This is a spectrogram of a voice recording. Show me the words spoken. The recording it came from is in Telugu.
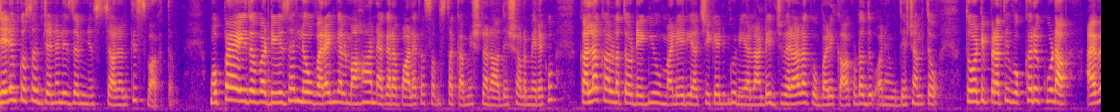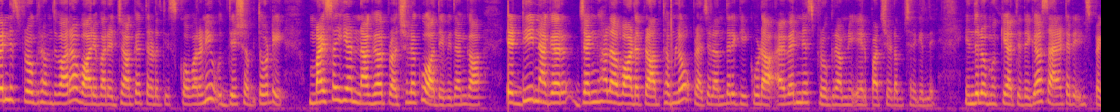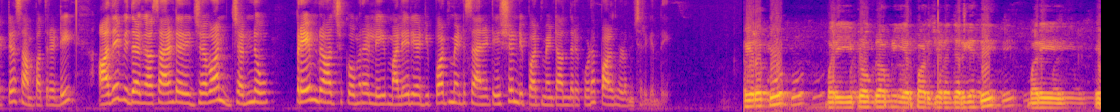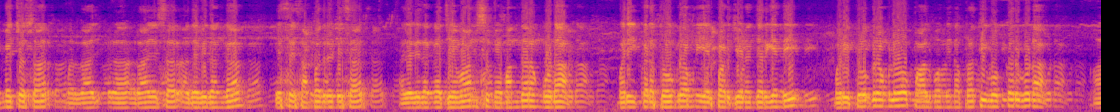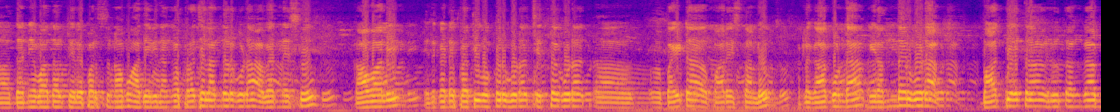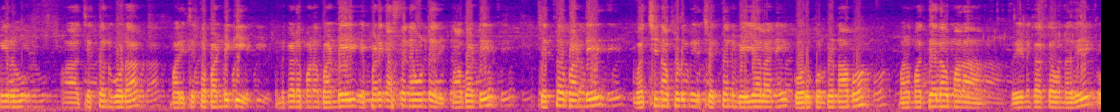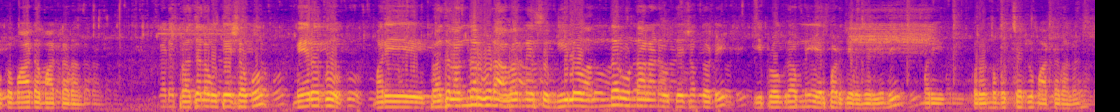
జనం కోసం జర్నలిజం న్యూస్ ఛానల్కి స్వాగతం. ముప్పై ఐదవ డివిజన్లో వరంగల్ మహానగర పాలక సంస్థ కమిషనర్ ఆదేశాల మేరకు కళాకారులతో డెంగ్యూ మలేరియా చికెన్ గునియా లాంటి జ్వరాలకు బలి కాకూడదు అనే ఉద్దేశంతో తోటి ప్రతి ఒక్కరూ కూడా అవేర్నెస్ ప్రోగ్రాం ద్వారా వారి వారి జాగ్రత్తలు తీసుకోవాలని ఉద్దేశంతో మైసయ్య నగర్ ప్రజలకు అదేవిధంగా ఎడ్డీ నగర్ జంఘలవాడ ప్రాంతంలో ప్రజలందరికీ కూడా అవేర్నెస్ ప్రోగ్రామ్ని ఏర్పాటు చేయడం జరిగింది. ఇందులో ముఖ్య అతిథిగా శానిటరీ ఇన్స్పెక్టర్ సంపత్ రెడ్డి అదేవిధంగా sanitary jawan Jannu Prem Raj Komaralli malaria department sanitation department అందరూ కూడా పాల్గొనడం జరిగింది. మేరకు మరి ఈ ప్రోగ్రామ్ని ఏర్పాటు చేయడం జరిగింది. మరి ఎంహెచ్ఓ సార్ మరి రాజేష్ సార్ అదే విధంగా ఎస్ఐ సంపత్ రెడ్డి సార్ అదే విధంగా జవాన్స్ మేమందరం కూడా మరి ఇక్కడ ప్రోగ్రామ్ని ఏర్పాటు చేయడం జరిగింది. మరి ప్రోగ్రామ్లో పాల్పొందిన ప్రతి ఒక్కరు కూడా ధన్యవాదాలు తెలియపరుస్తున్నాము. అదేవిధంగా ప్రజలందరూ కూడా అవేర్నెస్ కావాలి. ఎందుకంటే ప్రతి ఒక్కరు కూడా చెత్త కూడా బయట పారేస్తాను అట్లా కాకుండా మీరందరూ కూడా బాధ్యతాయుతంగా మీరు ఆ చెత్తను కూడా మరి చెత్త బండికి ఎందుకంటే మన బండి ఎప్పటికి వస్తూనే ఉంటుంది. కాబట్టి చెత్త బండి వచ్చినప్పుడు మీరు చెత్తను వేయాలని కోరుకుంటున్నాము. మన మధ్యలో మన రేణుకక్క ఉన్నది ఒక మాట మాట్లాడాలి. ఎందుకంటే ప్రజల ఉద్దేశము మేరకు మరి ప్రజలందరూ కూడా అవేర్నెస్ మీలో అందరూ ఉండాలనే ఉద్దేశంతో ఈ ప్రోగ్రామ్ని ఏర్పాటు చేయడం జరిగింది. మరి రెండు ముచ్చట్లు మాట్లాడాలని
